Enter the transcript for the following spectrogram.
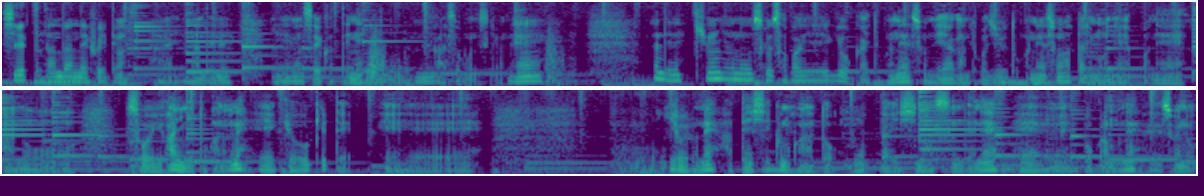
す。しれっとだんだんね、増えてます。はい。なんでね、えー、そういう買ってね、遊ぶんですけどね。なんでね、急にあの、そういうサバゲー業界とかね、そのエアガンとか銃とかね、そのあたりもね、やっぱね、あのー、そういうアニメとかのね、影響を受けて、えー、いろいろね、発展していくのかなと思ったりしますんでね、えー、僕らもね、そういうのを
